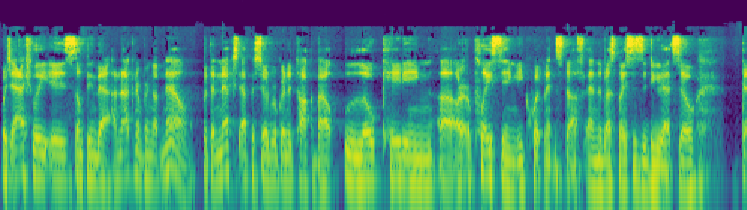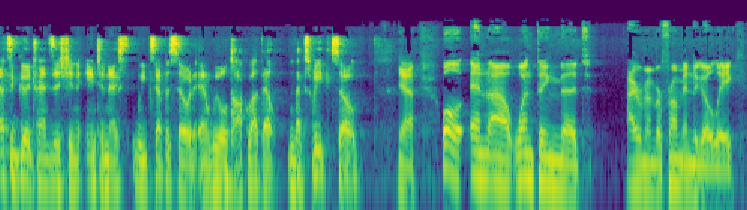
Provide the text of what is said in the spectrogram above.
Which actually is something that I'm not going to bring up now, but the next episode we're going to talk about locating uh, or, or placing equipment and stuff, and the best places to do that. So that's a good transition into next week's episode, and we will talk about that next week. So, yeah. Well, and uh, one thing that I remember from Indigo Lake,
